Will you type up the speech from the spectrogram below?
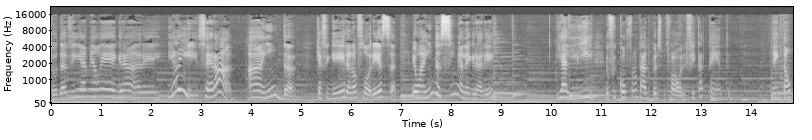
todavia me alegrarei. E aí, será? ainda que a figueira não floresça, eu ainda assim me alegrarei. E ali eu fui confrontado pelo Espírito falar: olha, fica atenta. Né? Então,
